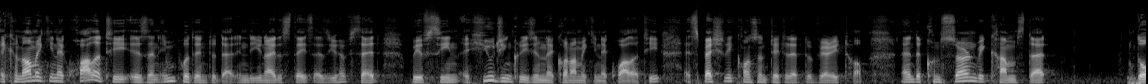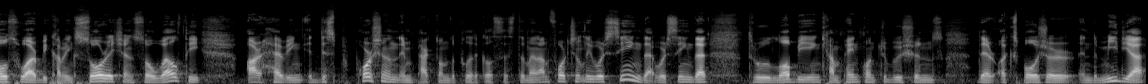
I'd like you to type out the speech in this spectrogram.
Economic inequality is an input into that. In the United States, as you have said, we've seen a huge increase in economic inequality, especially concentrated at the very top. And the concern becomes that those who are becoming so rich and so wealthy are having a disproportionate impact on the political system. And unfortunately, we're seeing that. We're seeing that through lobbying, campaign contributions, their exposure in the media,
